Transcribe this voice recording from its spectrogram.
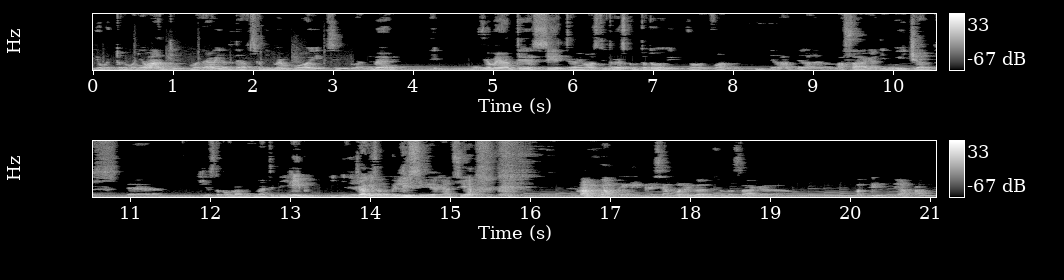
io metto le mani avanti, magari dal terzo libro in poi si riprende bene. E ovviamente se tra i nostri tre ascoltatori sono i fan della, della- la saga di Witcher, eh, io sto parlando ovviamente dei libri, i videogiochi sono bellissimi ragazzi, eh? Ma a quanti libri siamo arrivati sulla saga? Quanti ne ha fatti?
